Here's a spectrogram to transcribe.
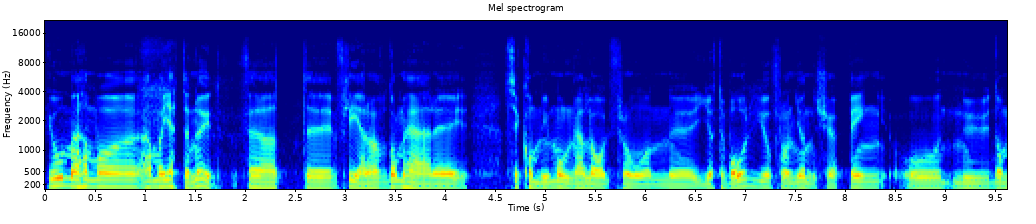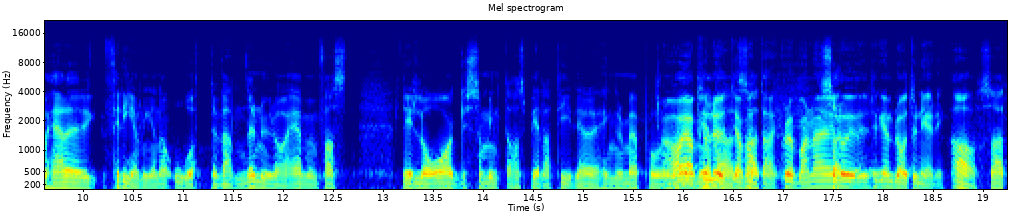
Jo, men han var, han var jättenöjd för att eh, flera av de här eh, så kom ju många lag från eh, Göteborg och från Jönköping och nu de här föreningarna återvänder nu då även fast det är lag som inte har spelat tidigare. Hänger du med på? Ja, jag absolut. menar? Jag Så att- fattar. Klubbarna så- lo- tycker det är en bra turnering. Ja, så att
